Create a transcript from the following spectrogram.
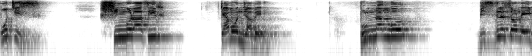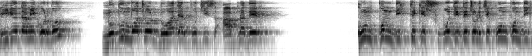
পঁচিশ সিংহ রাশির কেমন যাবে? পূর্ণাঙ্গ বিশ্লেষণ এই ভিডিওতে আমি করব। নতুন বছর দু হাজার পঁচিশ আপনাদের কোন কোন দিক থেকে শুভ যেতে চলেছে, কোন কোন দিক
